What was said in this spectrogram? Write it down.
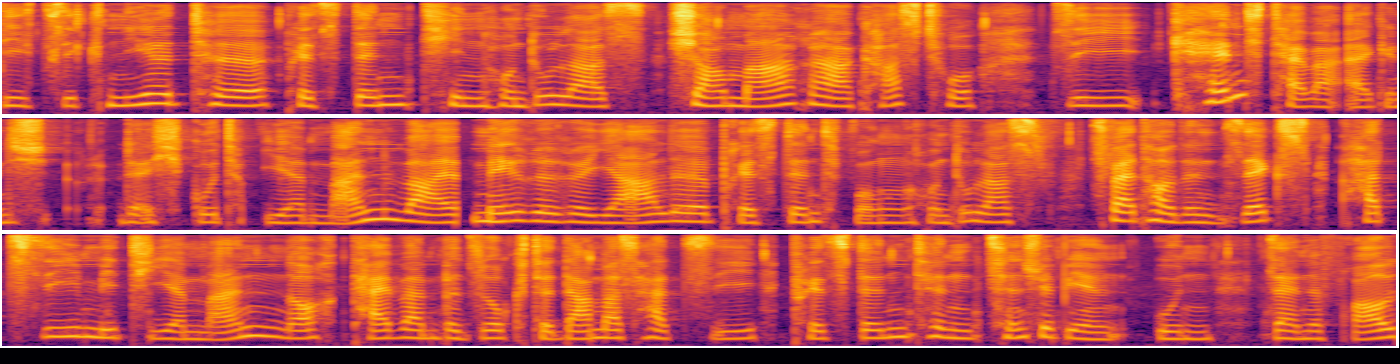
designierte Präsidentin Honduras, Xiomara Castro, sie kennt Taiwan eigentlich recht gut. Ihr Mann war mehrere Jahre Präsident von Honduras 2006 hat sie mit ihrem Mann noch Taiwan besucht. Damals hat sie Präsidentin Chen Shui-bian und seine Frau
